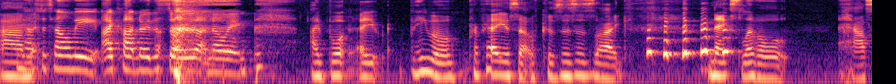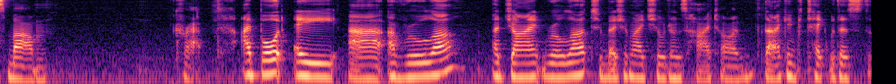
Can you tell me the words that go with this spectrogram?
you Um, have to tell me. I can't know the story without knowing. I bought a. People, prepare yourself because this is like next level house mum crap. I bought a uh, a ruler, a giant ruler to measure my children's height on that I can take with us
